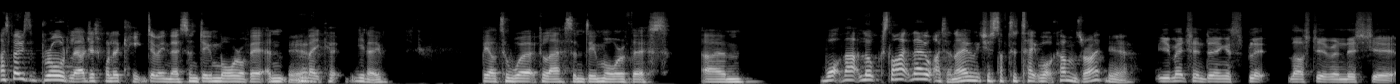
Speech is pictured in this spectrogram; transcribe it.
I suppose broadly, I just want to keep doing this and do more of it and Yeah. make it, you know, be able to work less and do more of this. Um, what that looks like, though, I don't know. We just have to take what comes, right? Yeah. You mentioned doing a split last year and this year.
